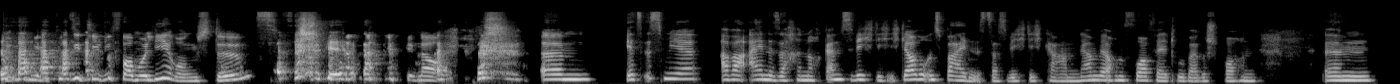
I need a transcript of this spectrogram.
Positive Formulierung, stimmt's? Ja. genau. Ähm, jetzt ist mir aber eine Sache noch ganz wichtig. Ich glaube, uns beiden ist das wichtig, Carmen. Da haben wir auch im Vorfeld drüber gesprochen. Ähm,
